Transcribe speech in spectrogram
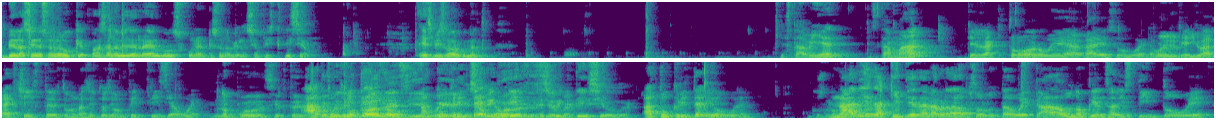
Violaciones son algo que pasa en la vida real. Vamos a suponer que es una violación ficticia, güey. Es mismo argumento. ¿Está bien? ¿Está mal? Que el actor, güey, haga eso, güey. Que yo haga chistes de una situación ficticia, güey. No puedo decirte. A tú tu mismo criterio, acabas de decir, a tu güey. criterio. no puedes Es decirme. ficticio, güey. A tu criterio, güey. Pues no. Nadie de aquí tiene la verdad absoluta, güey. Cada uno piensa distinto, güey.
